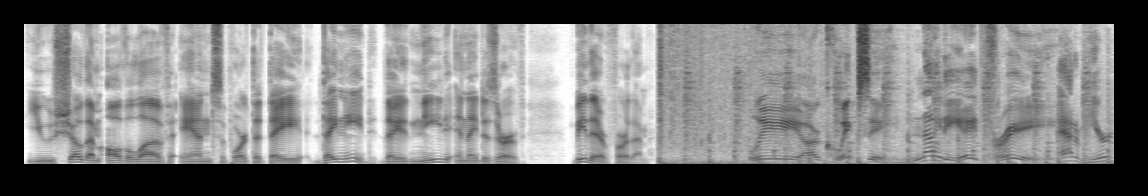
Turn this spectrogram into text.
you show them all the love and support that they they need. They need and they deserve. Be there for them. We are Quixie 98.3. Adam here.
